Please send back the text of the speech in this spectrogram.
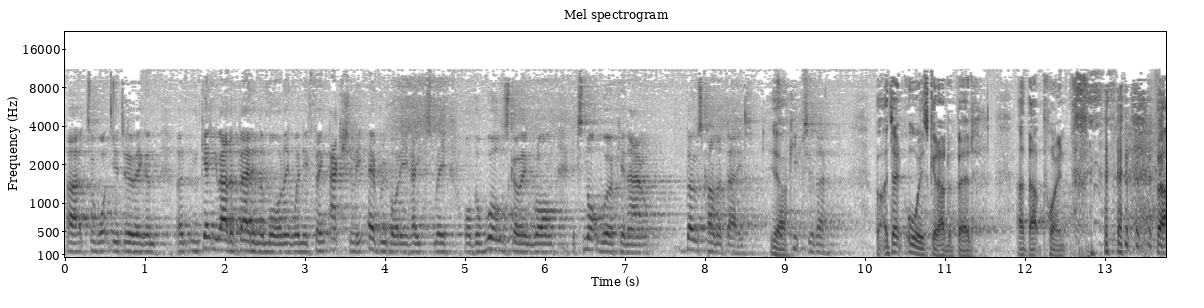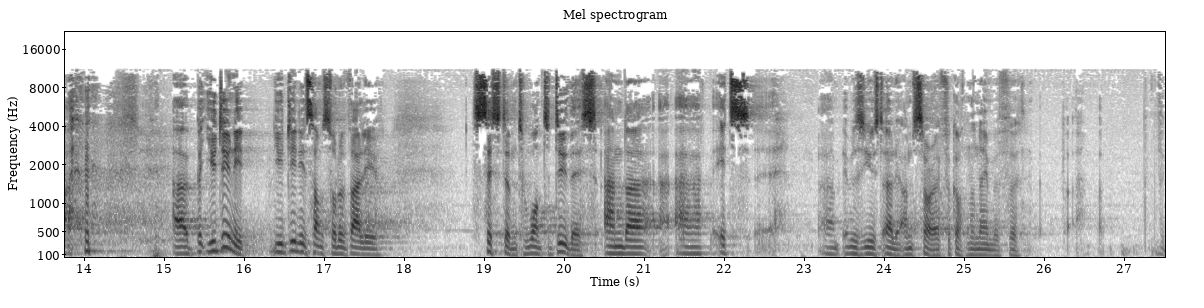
uh, to what you're doing and, and, and get you out of bed in the morning when you think, actually, everybody hates me or the world's going wrong, it's not working out? Those kind of days. Yeah. What keeps you there? Well, I don't always get out of bed at that point. but Uh, but you do need you do need some sort of value system to want to do this, and uh, uh, it's uh, um, it was used earlier. I'm sorry, I've forgotten the name of the, the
